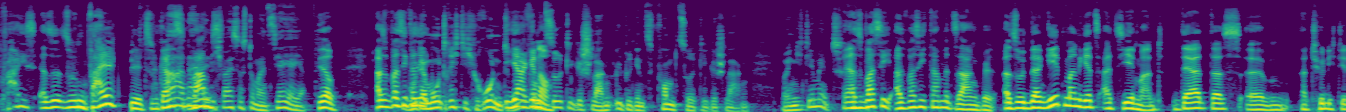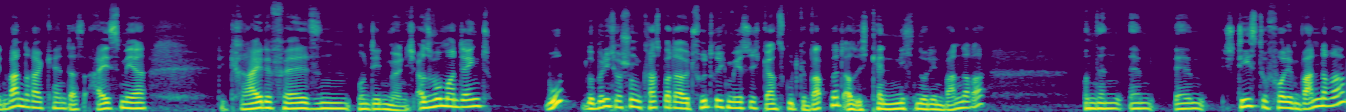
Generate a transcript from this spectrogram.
Ich weiß, also so ein Waldbild. So ein ganz ah, nein, nein, ich weiß, was du meinst. Ja, ja, ja. ja. Also was ich, wo was der Mond richtig rund, ja, genau. vom Zirkel geschlagen, übrigens vom Zirkel geschlagen. Bring ich dir mit. Also was ich, also was ich damit sagen will. Also dann geht man jetzt als jemand, der das ähm, natürlich den Wanderer kennt, das Eismeer, die Kreidefelsen und den Mönch. Also wo man denkt, oh, da bin ich doch schon Caspar David Friedrich mäßig ganz gut gewappnet. Also ich kenne nicht nur den Wanderer. Und dann ähm, ähm, stehst du vor dem Wanderer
